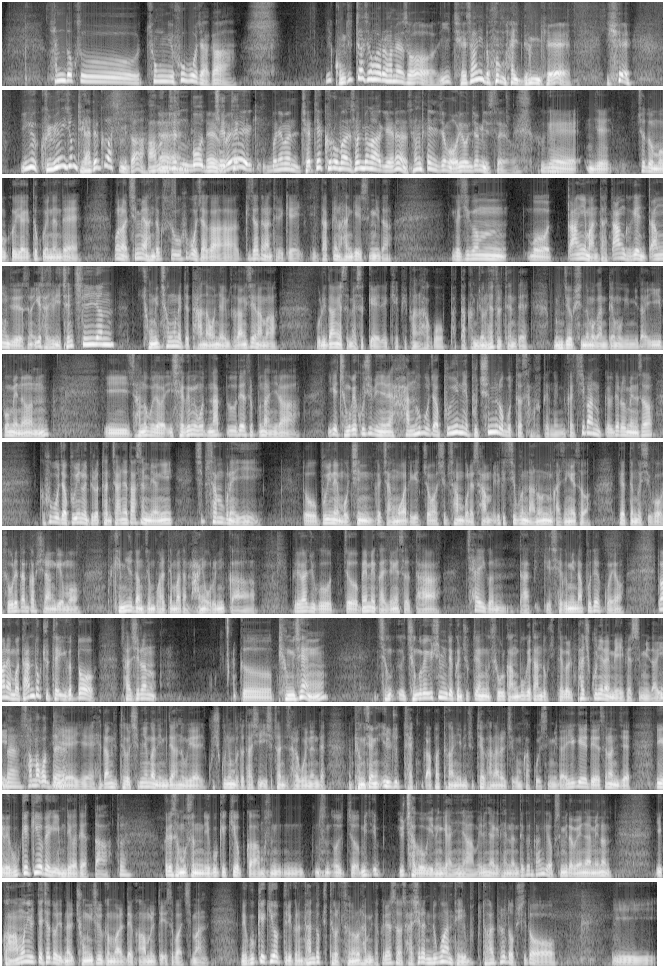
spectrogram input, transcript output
한덕수 총리 후보자가 이 공직자 생활을 하면서 이 재산이 너무 많이 는 게 이게 이게 규명이 좀 돼야 될 것 같습니다. 아무튼 뭐 네, 재택- 뭐냐면 재테크로만 설명하기에는 상당히 좀 어려운 점이 있어요. 그게 이제 저도 뭐 그 이야기 듣고 있는데 오늘 아침에 한덕수 후보자가 기자들한테 이렇게 답변을 한 게 있습니다. 이거 지금 뭐 땅이 많다. 땅 그게 땅 문제에 대해서는 이게 사실 2007년 총리 청문회 때 다 나온 이야기입니다. 그 당시에는 아마 우리 당에서 개 이렇게 비판을 하고 다 검증을 했을 텐데 문제없이 넘어간 대목입니다. 이 보면은 이한 후보자가 이 세금이 모두 납부됐을 뿐 아니라 이게 1992년에 한 후보자 부인의 부친으로부터 상속된 겁니다. 그러니까 집안 끌대로면서 그 후보자 부인을 비롯한 자녀 다섯 명이 13분의 2, 또 부인의 모친 그 장모가 되겠죠. 13분의 3 이렇게 지분 나누는 과정에서 되었던 것이고 서울의 땅값이라는 게 뭐 특히 민주당 정부 할 때마다 많이 오르니까 그래가지고 저 매매 과정에서 다 차익은 다 이렇게 세금이 납부됐고요. 또 하나 뭐 단독 주택 이것도 사실은 그 평생 1960년대 건축된 서울 강북의 단독주택을 89년에 매입했습니다. 이 네. 3억 원대. 예, 예. 해당 주택을 10년간 임대한 후에 99년부터 다시 24년 살고 있는데 평생 1주택, 그러니까 아파트가 아닌 1주택 하나를 지금 갖고 있습니다. 이게 대해서는 이제 이게 외국계 기업에게 임대가 되었다. 네. 그래서 무슨 외국계 기업과 무슨 음, 무슨 어저 유착 의혹이 있는 게 아니냐 뭐 이런 이야기를 했는데 그건 관계 없습니다. 왜냐하면은 이 광화문 일대 저도 옛날 총리실 근무할 때 광화문 일대 있어봤지만 외국계 기업들이 그런 단독주택을 선호를 합니다. 그래서 사실은 누구한테 일부 부탁할 필요도 없이도 이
